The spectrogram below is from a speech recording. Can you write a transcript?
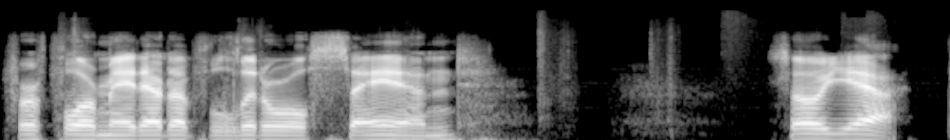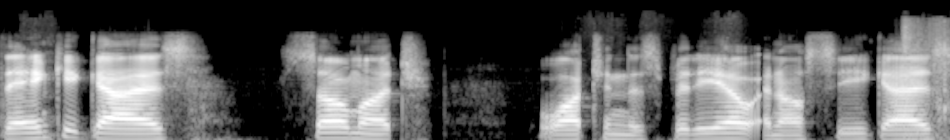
for a floor made out of literal sand. So yeah, thank you guys so much for watching this video, and I'll see you guys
